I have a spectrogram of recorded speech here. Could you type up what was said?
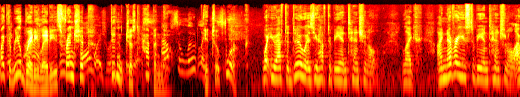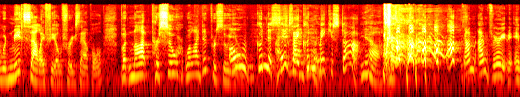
Like the real Brady ladies, friendship didn't just happen, though. Absolutely. It took work. what you have to do is you have to be intentional. Like, I never used to be intentional. I would meet Sally Field, for example, but not pursue her. Well, I did pursue you. oh goodness sakes i I couldn't did. make you stop Yeah. i'm, I'm very uh,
